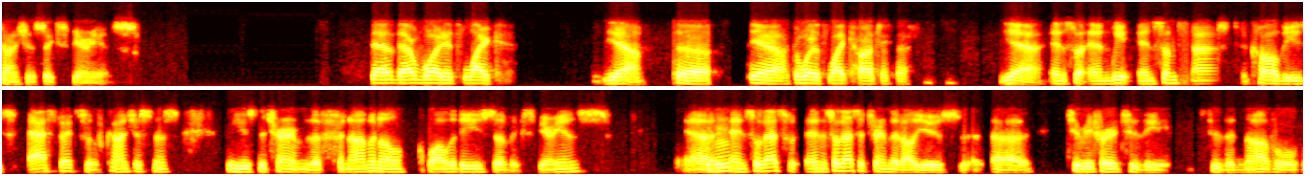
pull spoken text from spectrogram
conscious experience that that what it's like yeah to yeah to what it's like consciousness. Yeah and so and we and sometimes to call these aspects of consciousness we use the term the phenomenal qualities of experience. Uh, mm-hmm. and so that's and so that's a term that I'll use uh, to refer to the to the novel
